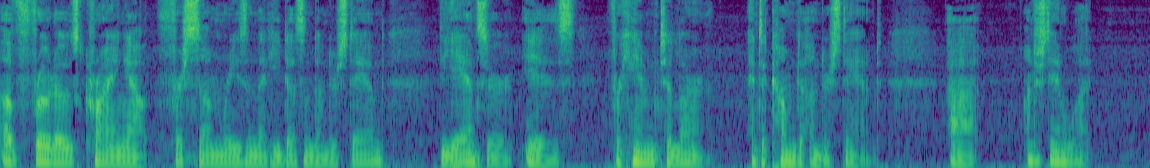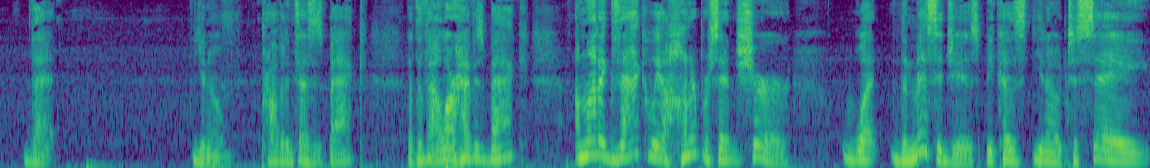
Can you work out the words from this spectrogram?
of Frodo's crying out for some reason that he doesn't understand, the answer is for him to learn and to come to understand. Uh, understand what? That, you know, Providence has his back? That the Valar have his back? I'm not exactly 100% sure what the message is because, you know, to say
